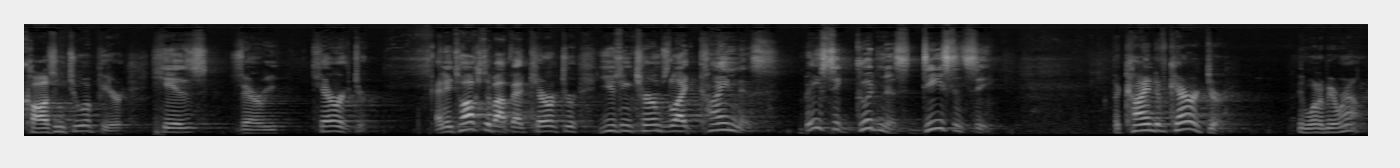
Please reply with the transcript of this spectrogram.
causing to appear his very character. And he talks about that character using terms like kindness, basic goodness, decency, the kind of character you want to be around.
